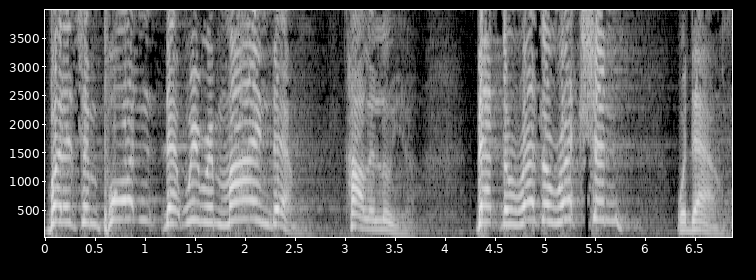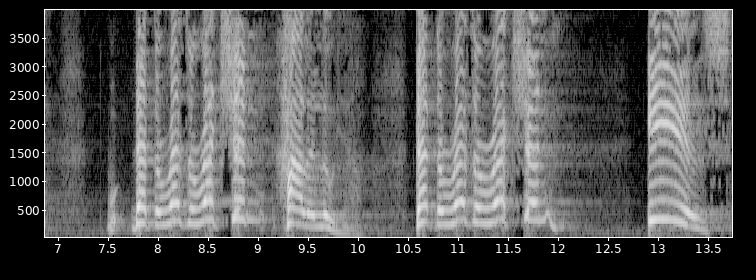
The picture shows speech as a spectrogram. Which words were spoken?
But it's important that we remind them Hallelujah. That the resurrection, we're down. That the resurrection, hallelujah. That the resurrection is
